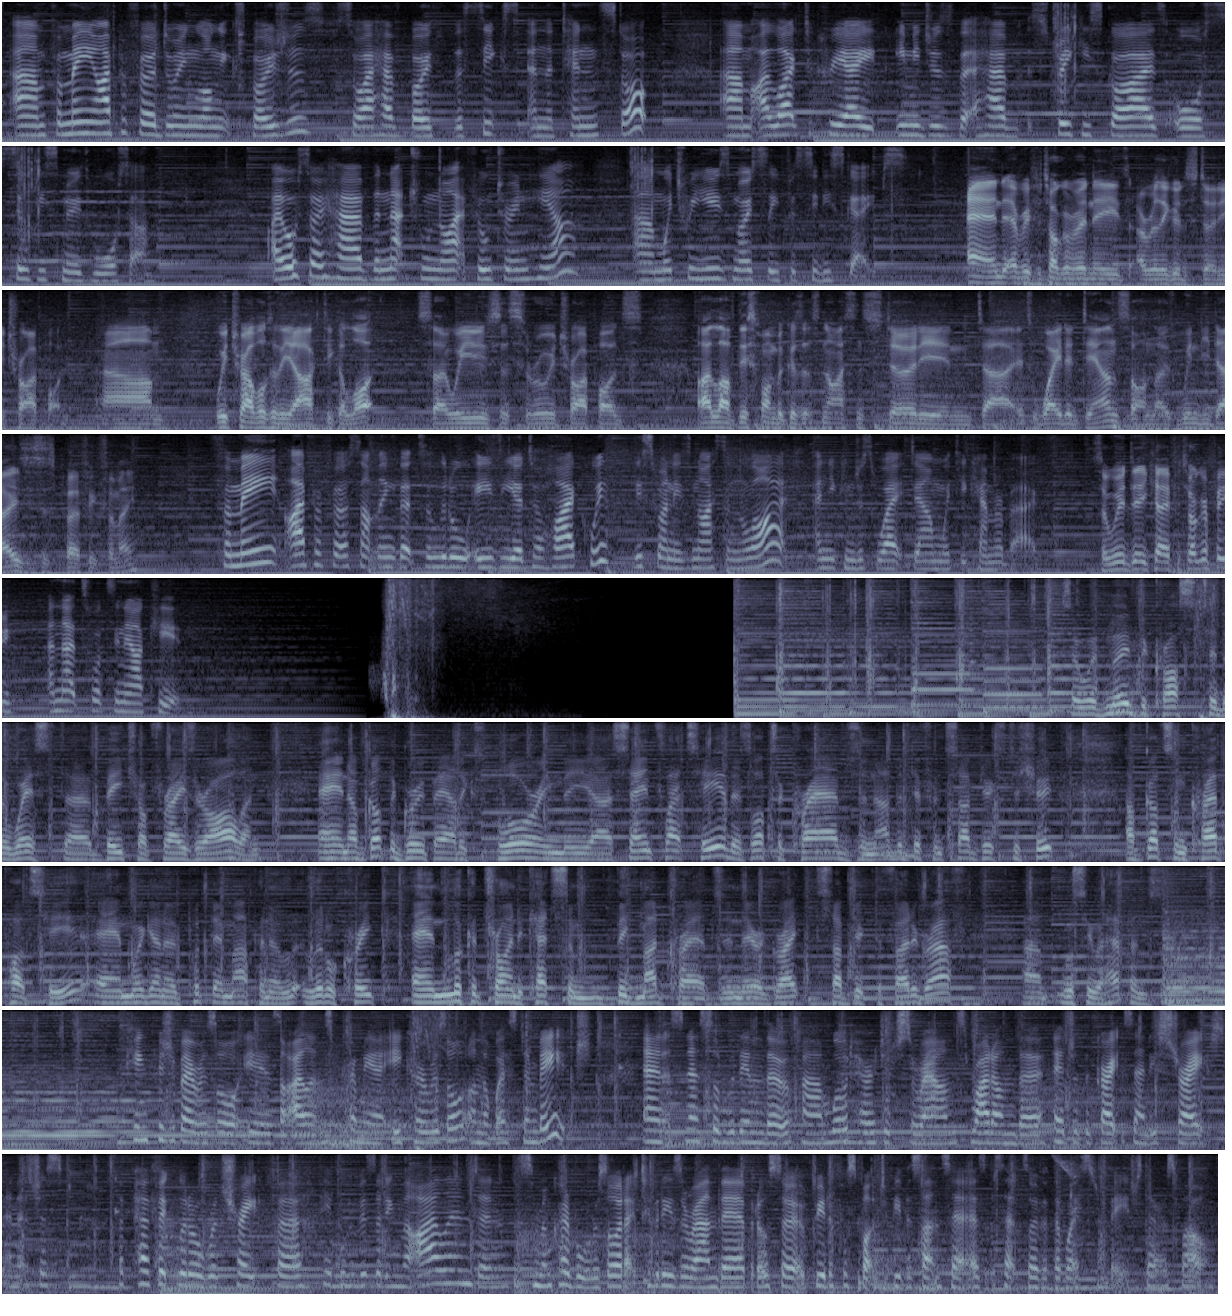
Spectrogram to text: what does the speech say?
Um, for me, I prefer doing long exposures, so I have both the 6 and the 10 stop. Um, I like to create images that have streaky skies or silky smooth water. I also have the natural night filter in here, um, which we use mostly for cityscapes. And every photographer needs a really good sturdy tripod. Um, we travel to the Arctic a lot, so we use the Sirui tripods. I love this one because it's nice and sturdy and uh, it's weighted down, so on those windy days, this is perfect for me. For me, I prefer something that's a little easier to hike with. This one is nice and light and you can just weigh it down with your camera bag. So we're DK Photography. And that's what's in our kit. So we've moved across to the west uh, beach of Fraser Island and I've got the group out exploring the uh, sand flats here. There's lots of crabs and other different subjects to shoot. I've got some crab pots here and we're going to put them up in a little creek and look at trying to catch some big mud crabs and they're a great subject to photograph. Um, we'll see what happens. Kingfisher Bay Resort is the island's premier eco resort on the western beach and it's nestled within the um, World Heritage Surrounds right on the edge of the Great Sandy Strait and it's just a perfect little retreat for people visiting the island and some incredible resort activities around there but also a beautiful spot to view the sunset as it sets over the western beach there as well.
